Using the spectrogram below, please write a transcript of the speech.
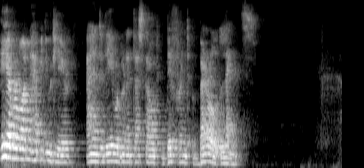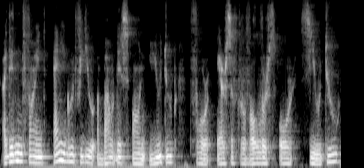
Hey everyone, Happy Dude here, and today we're gonna test out different barrel lengths. I didn't find any good video about this on YouTube for airsoft revolvers or CO2,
